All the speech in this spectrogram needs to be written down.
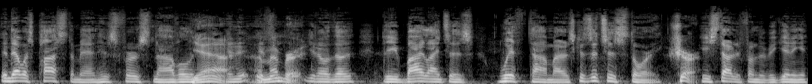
and that was Pasta Man, his first novel. Yeah, and I remember it. You know, the the byline says with Tom Myers because it's his story. Sure. he started from the beginning.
